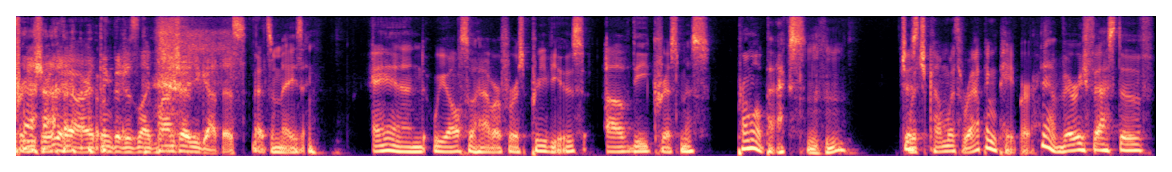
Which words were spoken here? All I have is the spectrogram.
Pretty sure they are. I think they're just like, Pancho, you got this. That's amazing. And we also have our first previews of the Christmas promo packs. hmm Just- Which come with wrapping paper. Yeah, very festive,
